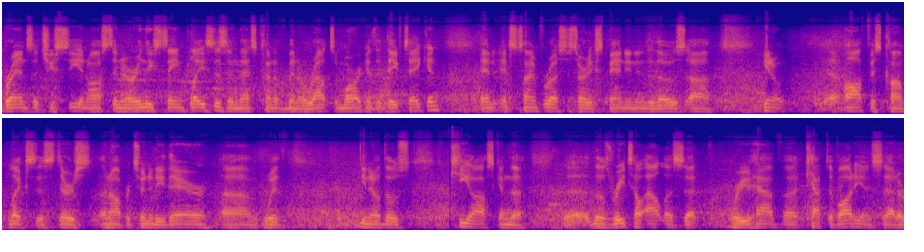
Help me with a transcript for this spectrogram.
brands that you see in Austin are in these same places, and that's kind of been a route to market that they've taken. And it's time for us to start expanding into those, uh, you know, office complexes. There's an opportunity there uh, with you know those kiosk and the, the, those retail outlets that where you have a captive audience at a,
